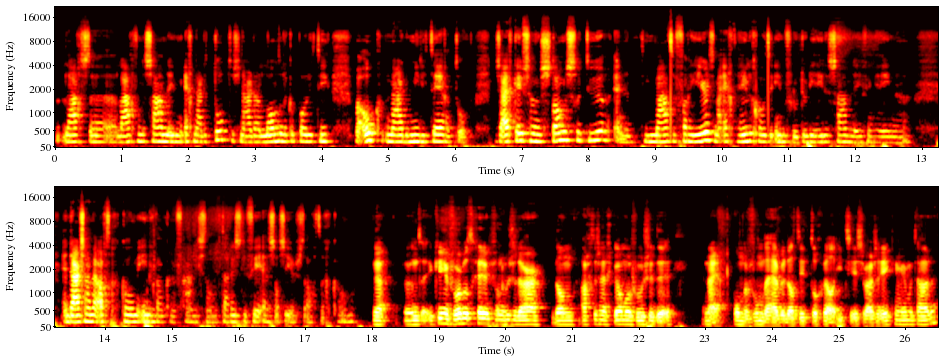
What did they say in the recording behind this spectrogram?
laagste uh, laag van de samenleving echt naar de top. Dus naar de landelijke politiek, maar ook naar de militaire top. Dus eigenlijk heeft zo'n stammenstructuur, en die mate varieert, maar echt hele grote invloed door die hele samenleving heen. Uh. En daar zijn wij achter gekomen in Irak en Afghanistan. Daar is de VS als eerste achter gekomen. Ja, want kun je een voorbeeld geven van hoe ze daar dan achter zijn gekomen of hoe ze de nou ja, ondervonden hebben dat dit toch wel iets is waar ze rekening mee moeten houden?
